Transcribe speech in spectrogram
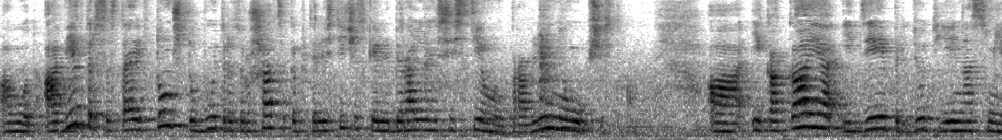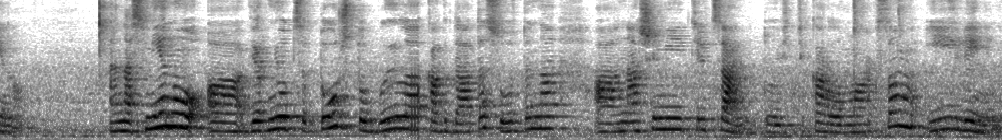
А, вот. а вектор состоит в том, что будет разрушаться капиталистическая либеральная система управления обществом. А, и какая идея придет ей на смену? На смену вернется то, что было когда-то создано а, нашими тельцами, то есть Карлом Марксом и Лениным,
